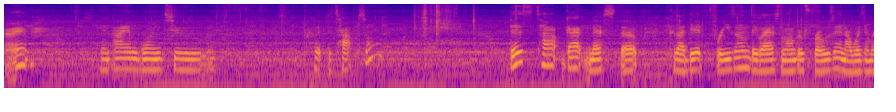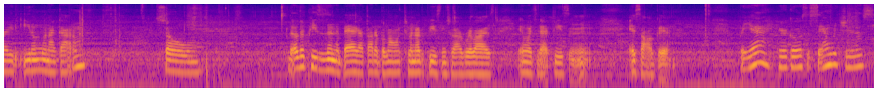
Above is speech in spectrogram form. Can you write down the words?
Alright. And I am going to put the tops on. This top got messed up because I did freeze them. They last longer frozen. I wasn't ready to eat them when I got them. So the other pieces in the bag, I thought it belonged to another piece until I realized it went to that piece and it's all good. But yeah, here goes the sandwiches.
